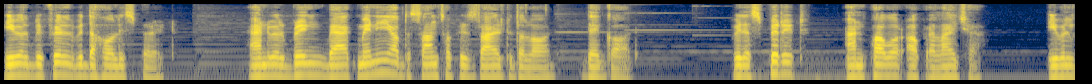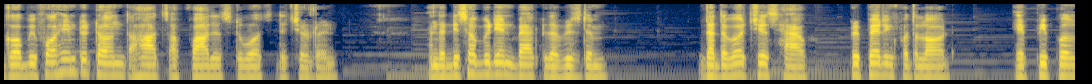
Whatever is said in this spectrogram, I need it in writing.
he will be filled with the Holy Spirit, and will bring back many of the sons of Israel to the Lord their God. With the spirit and power of Elijah, he will go before him to turn the hearts of fathers towards the children, and the disobedient back to the wisdom that the virtuous have, preparing for the Lord a people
